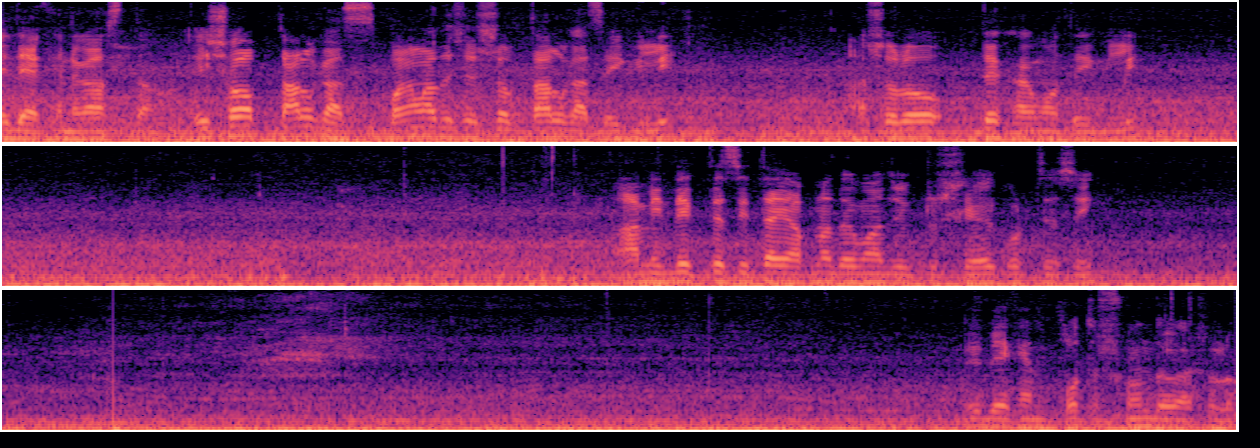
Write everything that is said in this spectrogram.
এই দেখেন রাস্তা, এই সব তাল গাছ, বাংলাদেশের সব তাল গাছ এইগুলি আসলে দেখার মতো এগুলি আমি দেখতেছি, তাই আপনাদের মাঝে একটু শেয়ার করতেছি। দেখেন কত সুন্দর আসলে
